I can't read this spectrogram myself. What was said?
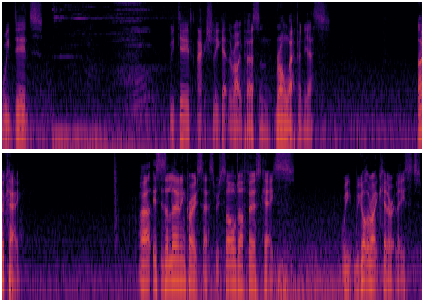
we did we did actually get the right person. Wrong weapon, yes. Okay. Uh, this is a learning process. We've solved our first case. We we got the right killer at least.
